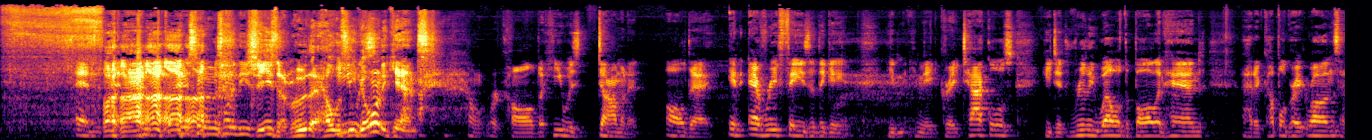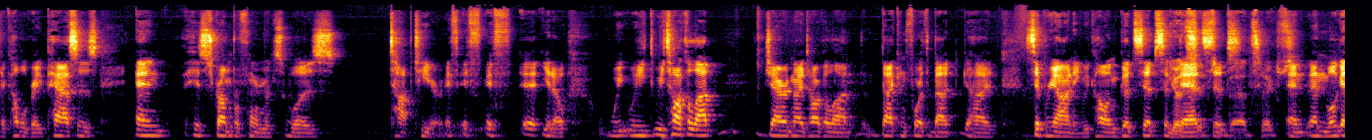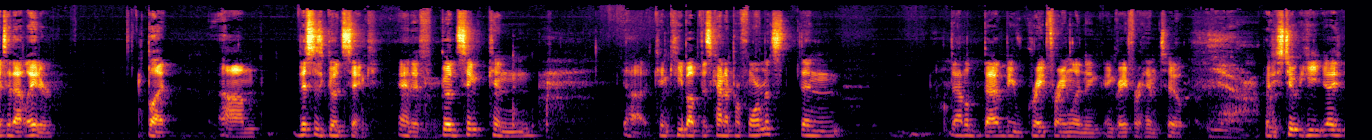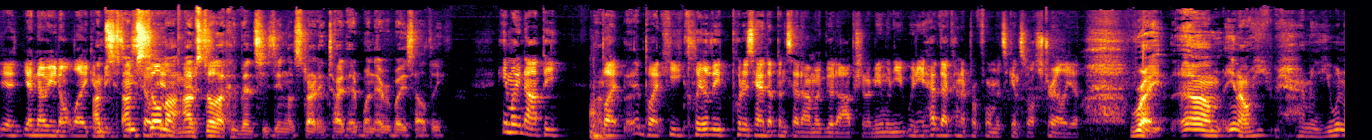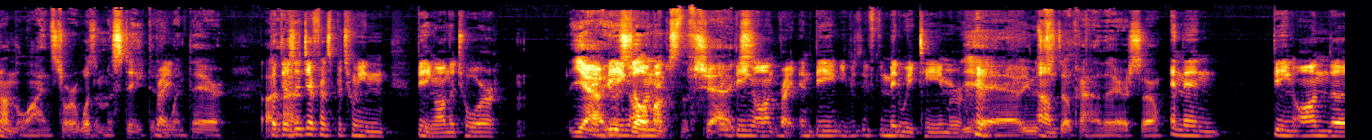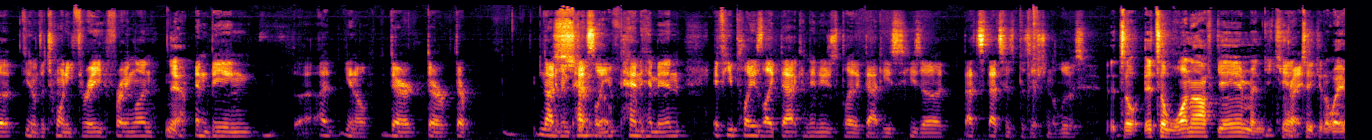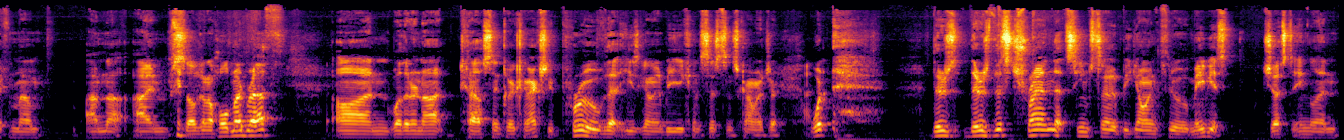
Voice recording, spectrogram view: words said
and, and, and so it was one of these. Jeez, who the hell was he, was- going against? I don't recall, but he was dominant all day in every phase of the game. He, he made great tackles. He did really well with the ball in hand. Had a couple great runs. Had a couple great passes, and his scrum performance was top tier. If if, if uh, you know, we, we we talk a lot. Jared and I talk a lot back and forth about uh, Cipriani. We call him good sips and Good bad sips and bad and and we'll get to that later. But um, this is good sync, and if good sync can uh, can keep up this kind of performance, then that'll that'd be great for England and, and great for him too. Yeah. But he's too he. I, I know you don't like him. I'm, I'm so still not I'm still not convinced he's England's starting tight head when everybody's healthy. He might not be, but but he clearly put his hand up and said, "I'm a good option." I mean, when you when you have that kind of performance against Australia, Right. Um, you know, he, I mean, he went on the Lions tour. It wasn't a mistake that Right. he went there. Uh, but there's a difference between being on the tour, yeah, he was still on the- amongst the shags. being on right, and being he was the midweek team, or yeah, he was Um, still kind of there. So and then being on the you know the 23 for England, yeah, and being, uh, you know, they're they're they're not even pencil. You pen him in. If he plays like that, continues to play like that, he's he's a that's that's his position to lose. it's a it's a one off game, and you can't Right. take it away from him. I'm not. I'm still gonna hold my breath on whether or not Kyle Sinckler can actually prove that he's going to be a consistent scrummager. What there's there's this trend that seems to be going through. Maybe it's just England,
